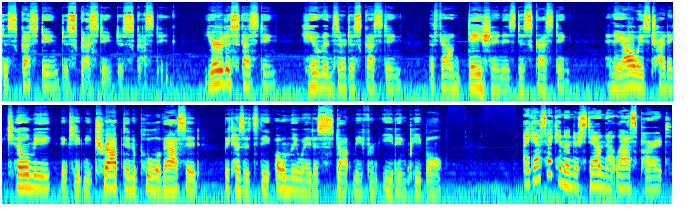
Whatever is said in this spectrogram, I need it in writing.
Disgusting, disgusting, disgusting. You're disgusting. Humans are disgusting. The Foundation is disgusting. And they always try to kill me and keep me trapped in a pool of acid because it's the only way to stop me from eating people. I guess I can understand that last part.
